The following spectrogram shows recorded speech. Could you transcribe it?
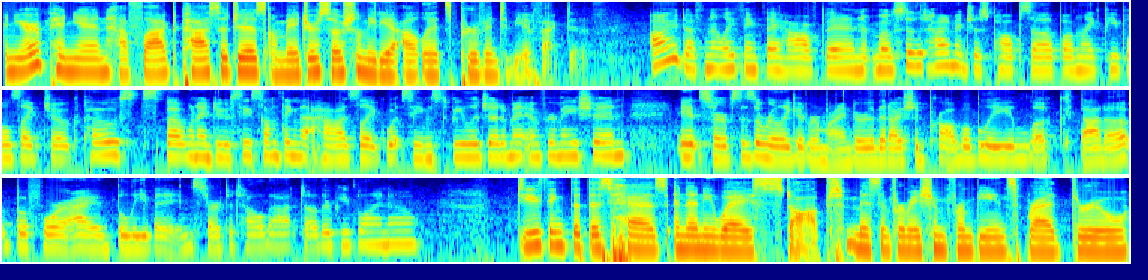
In your opinion, have flagged passages on major social media outlets proven to be effective? I definitely think they have been. Most of the time it just pops up on like people's like joke posts, but when I do see something that has like what seems to be legitimate information, it serves as a really good reminder that I should probably look that up before I believe it and start to tell that to other people I know. Do you think that this has in any way stopped misinformation from being spread through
